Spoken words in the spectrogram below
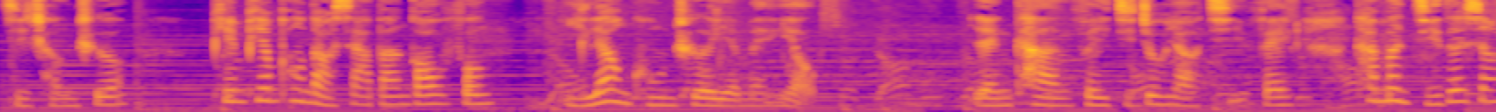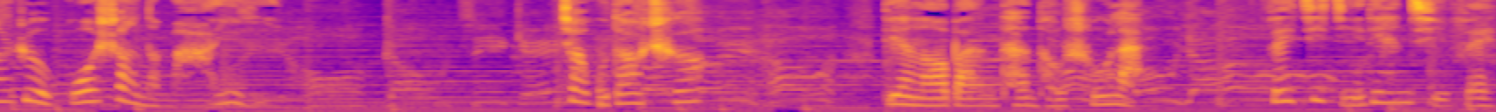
计程车，偏偏碰到下班高峰，一辆空车也没有。眼看飞机就要起飞，他们急得像热锅上的蚂蚁。叫不到车，店老板探头出来，飞机几点起飞？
